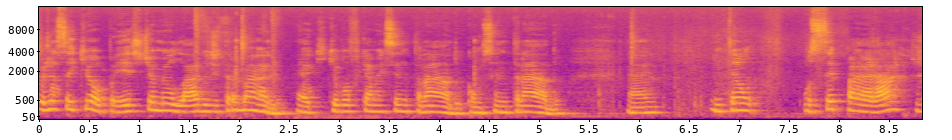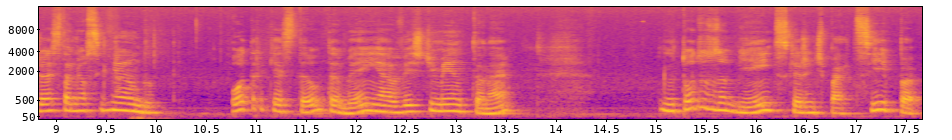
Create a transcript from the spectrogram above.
eu já sei que, opa, este é o meu lado de trabalho. É aqui que eu vou ficar mais centrado, concentrado. Né? Então, o separar já está me auxiliando. Outra questão também é a vestimenta, né? Em todos os ambientes que a gente participa,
